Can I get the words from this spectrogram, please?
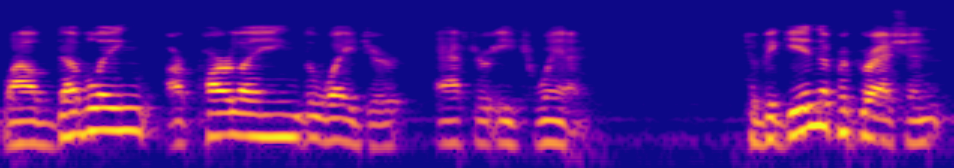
while doubling or parlaying the wager after each win. To begin the progression,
